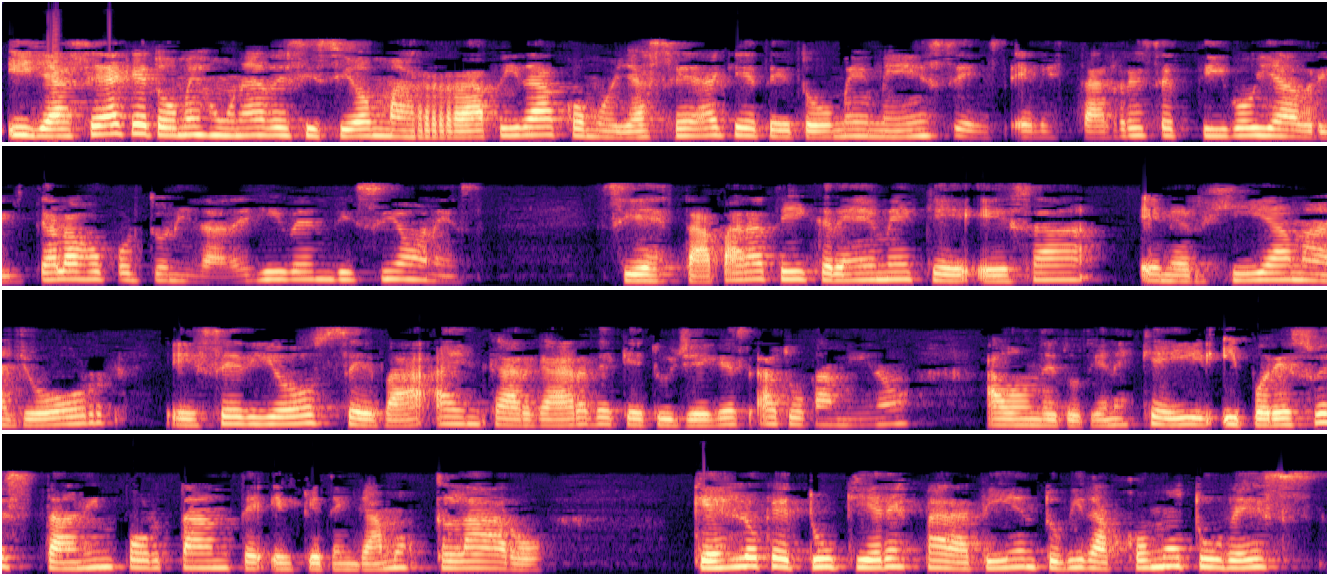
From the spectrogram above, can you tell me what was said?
Y ya sea que tomes una decisión más rápida, como ya sea que te tome meses el estar receptivo y abrirte a las oportunidades y bendiciones, si está para ti, créeme que esa energía mayor, ese Dios se va a encargar de que tú llegues a tu camino a donde tú tienes que ir. Y por eso es tan importante el que tengamos claro qué es lo que tú quieres para ti en tu vida, cómo tú ves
